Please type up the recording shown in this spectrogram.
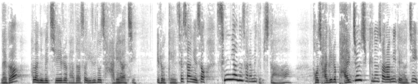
내가 하나님의 지혜를 받아서 일도 잘해야지. 이렇게 세상에서 승리하는 사람이 됩시다. 더 자기를 발전시키는 사람이 돼야지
